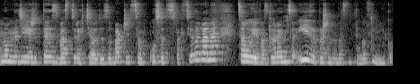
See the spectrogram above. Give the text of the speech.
mam nadzieję, że te z Was, które chciały to zobaczyć, są usatysfakcjonowane. Całuję Was gorąco i zapraszam do następnego filmiku.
